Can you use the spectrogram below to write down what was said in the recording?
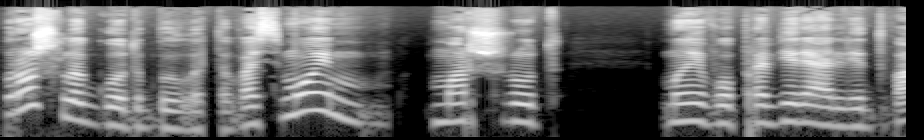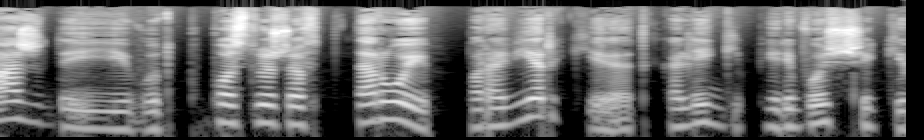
прошлый год был, это восьмой маршрут. Мы его проверяли дважды, и вот после уже второй проверки коллеги-перевозчики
